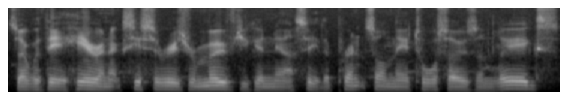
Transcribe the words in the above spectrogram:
So with their hair and accessories removed, you can now see the prints on their torsos and legs.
